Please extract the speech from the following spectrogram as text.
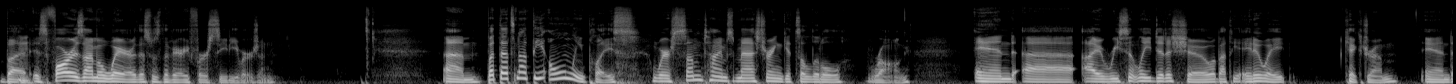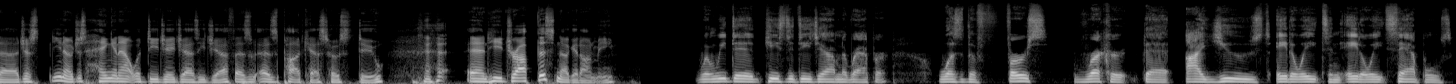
but as far as i'm aware this was the very first cd version um, but that's not the only place where sometimes mastering gets a little wrong. And uh, I recently did a show about the 808 kick drum and uh, just, you know, just hanging out with DJ Jazzy Jeff as, as podcast hosts do. and he dropped this nugget on me. when we did He's the DJ, I'm the Rapper, was the first record that I used 808s and 808 samples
